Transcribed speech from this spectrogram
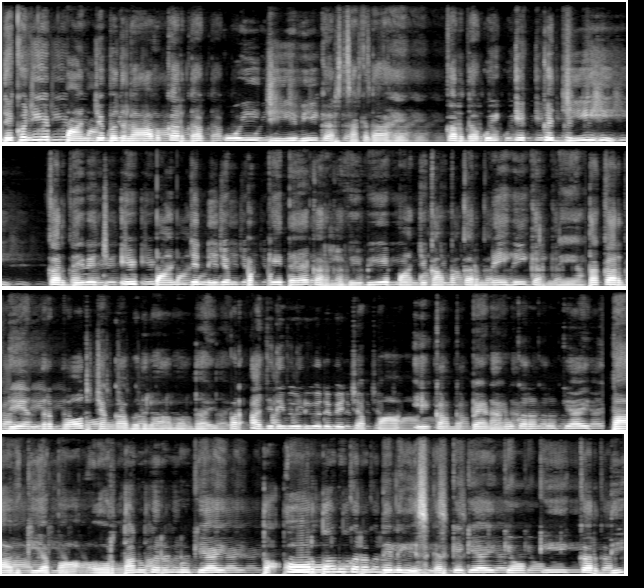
ਦੇਖੋ ਜੀ, ਇਹ ਪੰਜ ਬਦਲਾਵ ਘਰ ਦਾ ਕੋਈ ਜੀ ਵੀ ਕਰ ਸਕਦਾ ਹੈ। ਘਰ ਦਾ ਕੋਈ ਇੱਕ ਜੀ ਹੀ ਘਰ ਦੇ ਵਿੱਚ ਇਹ ਪੰਜ ਨਿਯਮ ਪੱਕੇ ਤੈਅ ਕਰ ਲਵੇ ਵੀ ਇਹ ਪੰਜ ਕੰਮ ਕਰਨੇ ਹੀ ਕਰਨੇ ਆ। ਤਾਂ ਘਰ ਦੇ ਅੰਦਰ ਬਹੁਤ ਚੰਗਾ ਬਦਲਾਅ ਆਉਂਦਾ ਹੈ ਪਰ ਅੱਜ ਦੀ ਵੀਡੀਓ ਦੇ ਵਿੱਚ ਆਪਾਂ ਇਹ ਕੰਮ ਭੈਣਾਂ ਨੂੰ ਕਰਨ ਨੂੰ ਕਿਹਾ ਹੈ ਭਾਵ ਕਿ ਆਪਾਂ ਔਰਤਾਂ ਨੂੰ ਕਰਨ ਨੂੰ ਕਿਹਾ ਹੈ ਤਾਂ ਔਰਤਾਂ ਨੂੰ ਕਰਨ ਦੇ ਲਈ ਇਸ ਕਰਕੇ ਕਿਹਾ ਹੈ ਕਿਉਂਕਿ ਘਰ ਦੀ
